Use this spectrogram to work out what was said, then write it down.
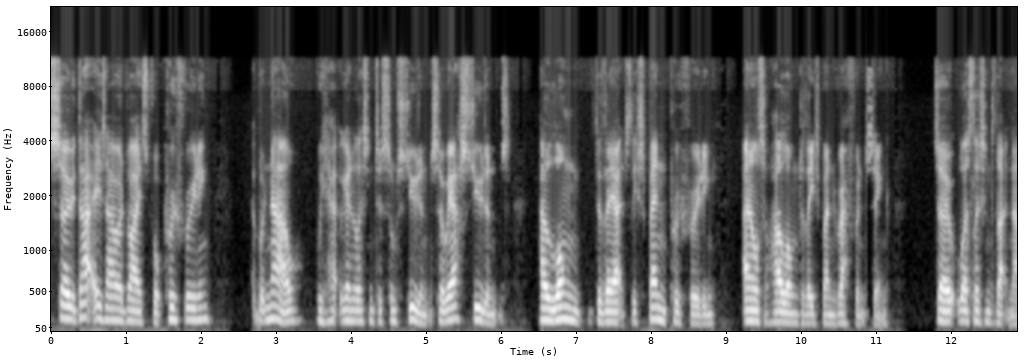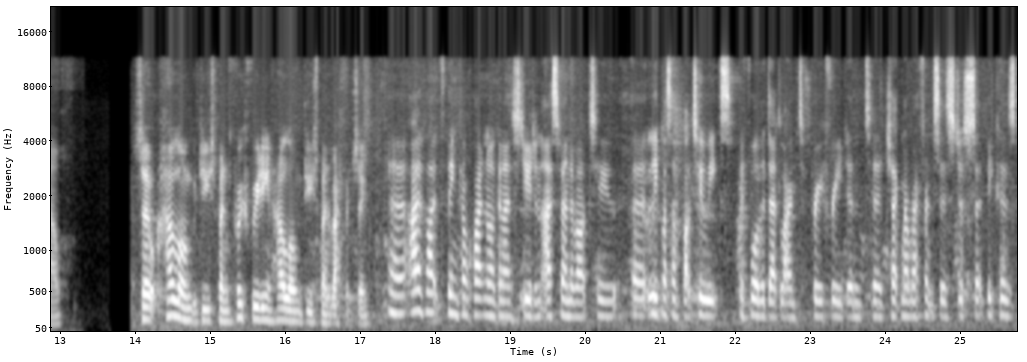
So that is our advice for proofreading. But now we we're going to listen to some students. So we asked students how long do they actually spend proofreading, and also how long do they spend referencing. So let's listen to that now. So how long do you spend proofreading, and how long do you spend referencing? Uh, I like to think I'm quite an organised student. I spend about two, uh, leave myself about two weeks before the deadline to proofread and to check my references, just so, because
